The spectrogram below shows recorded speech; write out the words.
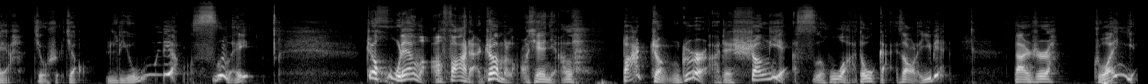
呀，就是叫流量思维。这互联网发展这么老些年了，把整个啊这商业似乎啊都改造了一遍。但是啊，转眼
